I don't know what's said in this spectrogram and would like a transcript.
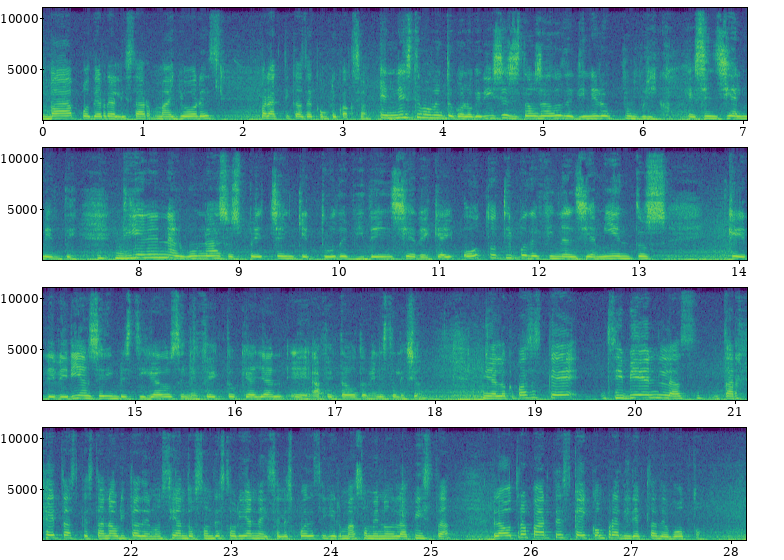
va a poder realizar mayores prácticas de complicación. En este momento, con lo que dices, estamos hablando de dinero público, esencialmente. ¿Tienen alguna sospecha, inquietud, evidencia de que hay otro tipo de financiamientos que deberían ser investigados en efecto, que hayan eh, afectado también esta elección? Mira, lo que pasa es que si bien las tarjetas que están ahorita denunciando son de Soriana y se les puede seguir más o menos la pista, la otra parte es que hay compra directa de voto.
